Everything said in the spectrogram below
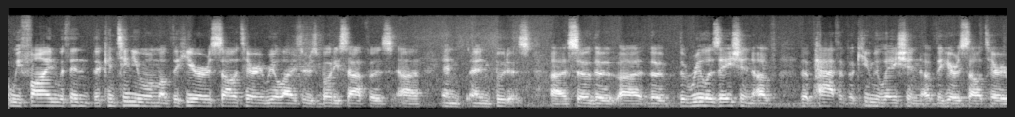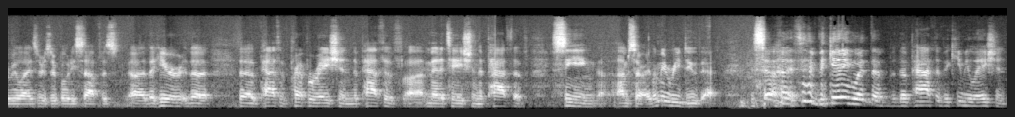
we find within the continuum of the hearers, solitary realizers, bodhisattvas, uh, and, and Buddhas. Uh, so the, uh, the, the realization of the path of accumulation of the hearers, solitary realizers, or bodhisattvas, uh, the, here, the, the path of preparation, the path of uh, meditation, the path of seeing. I'm sorry, let me redo that. So beginning with the, the path of accumulation,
